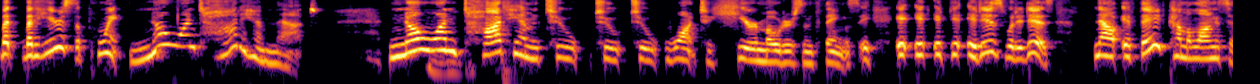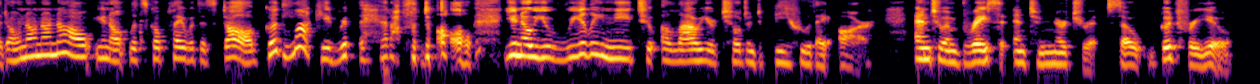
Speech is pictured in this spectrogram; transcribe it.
But but here's the point. No one taught him that. No hmm. one taught him to to to want to hear motors and things. It it it, it, it is what it is. Now, if they had come along and said, "Oh no, no, no," you know, let's go play with this doll. Good luck. He'd rip the head off the doll. You know, you really need to allow your children to be who they are and to embrace it and to nurture it. So, good for you.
